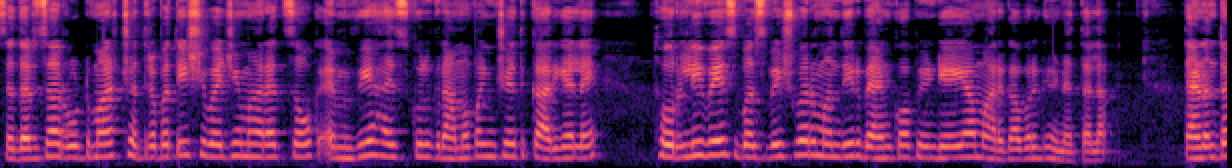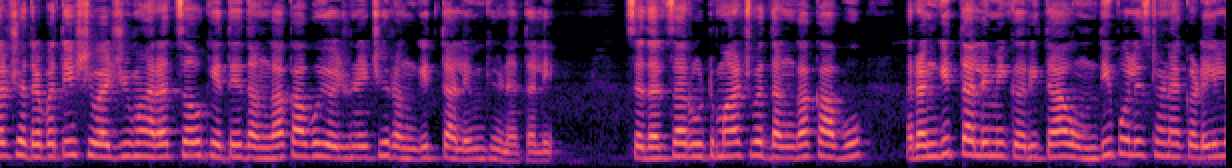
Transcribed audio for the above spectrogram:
सदरचा रूट मार्च छत्रपती शिवाजी महाराज चौक एम व्ही हायस्कूल ग्रामपंचायत कार्यालय थोरली वेस बसवेश्वर मंदिर बँक ऑफ इंडिया या मार्गावर घेण्यात आला. त्यानंतर छत्रपती शिवाजी महाराज चौक येथे दंगा काबू योजनेची रंगीत तालीम घेण्यात आली. सदरचा रूट मार्च व दंगा काबू रंगीत तालिमीकरिता उमदी पोलीस ठाण्याकडील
